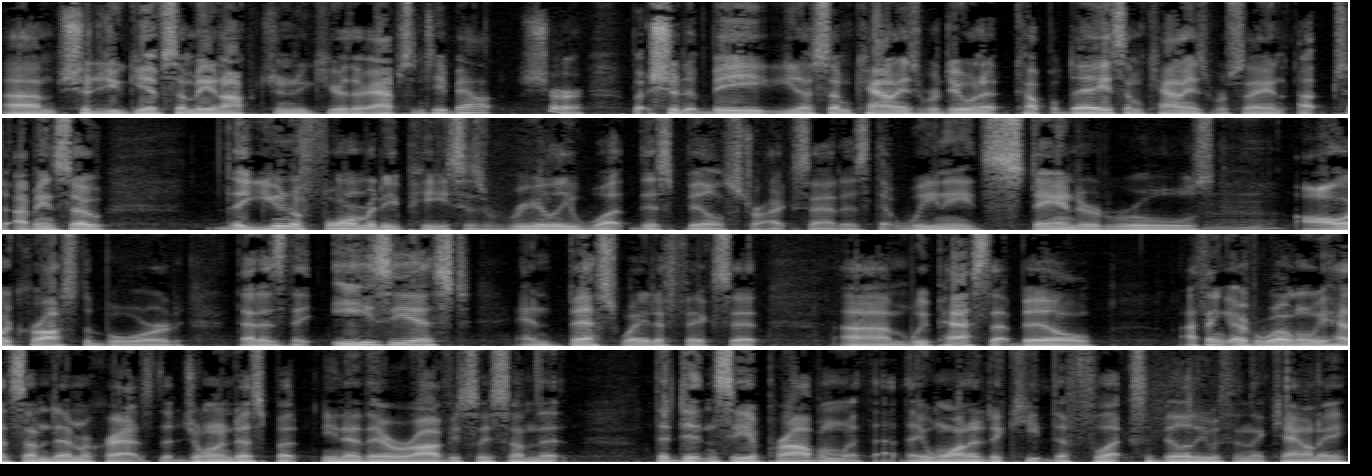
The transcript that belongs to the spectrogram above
um, should you give somebody an opportunity to cure their absentee ballot? Sure. But should it be, you know, some counties were doing it a couple days, some counties were saying up to, I mean, so the uniformity piece is really what this bill strikes at is that we need standard rules all across the board. That is the easiest and best way to fix it. Um, we passed that bill I think overwhelmingly we had some Democrats that joined us, but you know there were obviously some that that didn't see a problem with that. They wanted to keep the flexibility within the county.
